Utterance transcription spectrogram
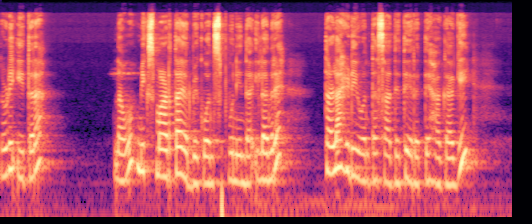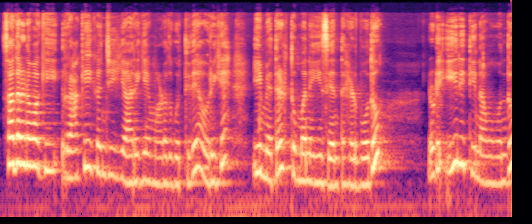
ನೋಡಿ, ಈ ಥರ ನಾವು ಮಿಕ್ಸ್ ಮಾಡ್ತಾ ಇರಬೇಕು ಒಂದು ಸ್ಪೂನಿಂದ. ಇಲ್ಲಾಂದರೆ ತಳ ಹಿಡಿಯುವಂಥ ಸಾಧ್ಯತೆ ಇರುತ್ತೆ. ಹಾಗಾಗಿ ಸಾಧಾರಣವಾಗಿ ರಾಗಿ ಗಂಜಿ ಯಾರಿಗೆ ಮಾಡೋದು ಗೊತ್ತಿದೆ, ಅವರಿಗೆ ಈ ಮೆಥಡ್ ತುಂಬಾ ಈಸಿ ಅಂತ ಹೇಳ್ಬೋದು. ನೋಡಿ, ಈ ರೀತಿ ನಾವು ಒಂದು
